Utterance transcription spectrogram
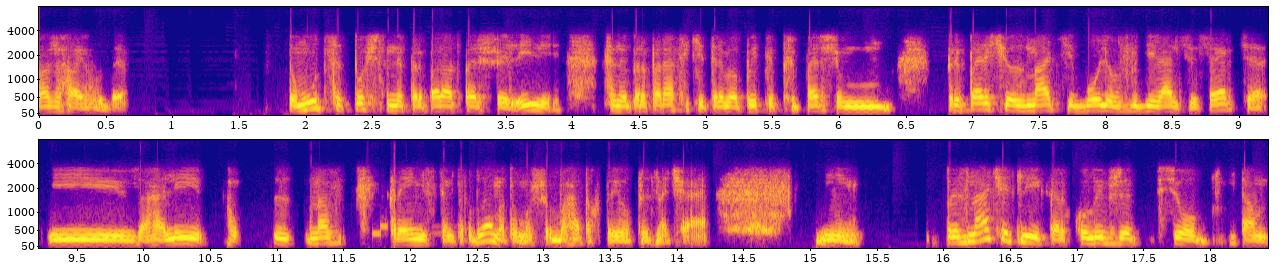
аж гай гуде. Тому це точно не препарат першої лінії. Це не препарат, який треба пити при першому при першій ознаці болю в ділянці серця. І взагалі ну, у нас в країні з цим проблема, тому що багато хто його призначає. Ні. Призначить лікар, коли вже все там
